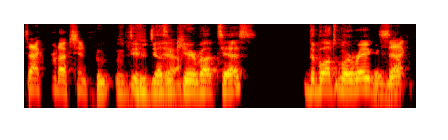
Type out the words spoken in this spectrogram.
sack production who, who doesn't yeah. care about tests the Baltimore Ravens. Yep.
